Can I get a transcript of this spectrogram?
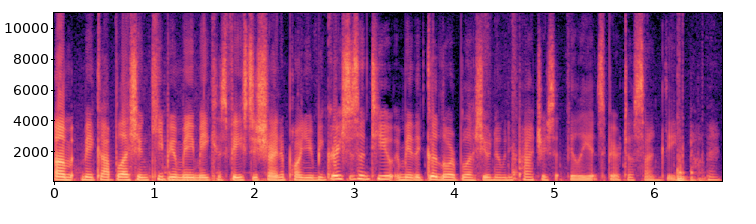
Um, may God bless you and keep you. May make his face to shine upon you and be gracious unto you. And may the good Lord bless you. In Patris Filii Spiritus Sancti. Amen.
